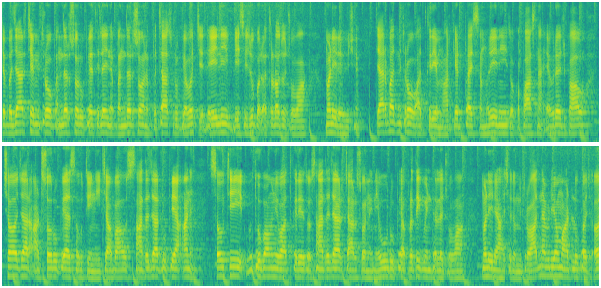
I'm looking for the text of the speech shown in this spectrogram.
જે બજાર છે મિત્રો, પંદરસો રૂપિયાથી લઈને પંદરસો અને પચાસ રૂપિયા વચ્ચે ડેઇલી બેસિસ ઉપર અથડાતું જોવા મળી રહ્યું છે. ત્યારબાદ મિત્રો વાત કરીએ માર્કેટ પ્રાઇસ સમરીની તો કપાસના એવરેજ ભાવ છ હજાર આઠસો રૂપિયા, સૌથી નીચા ભાવ સાત હજાર રૂપિયા અને સૌથી વધુ ભાવની વાત કરીએ તો સાત હજાર ચારસો નેવું રૂપિયા પ્રતિ ક્વિન્ટલે જોવા મળી રહ્યા છે. તો મિત્રો, આજના વિડીયોમાં આટલું જ. અસ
